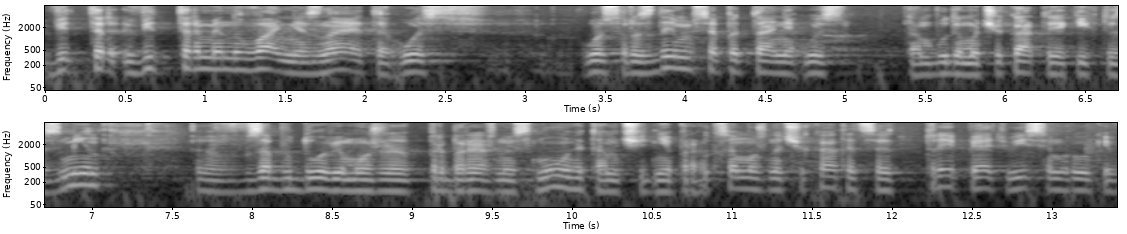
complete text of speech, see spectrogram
відтер, відтермінування, знаєте, ось, ось роздивимося питання, ось там будемо чекати якихось змін в забудові, може, прибережної смуги там, чи Дніпра. Це можна чекати, це 3, 5, 8 років,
